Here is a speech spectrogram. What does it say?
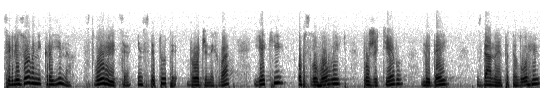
В цивілізованих країнах створюються інститути вроджених вад, які обслуговують пожиттєво людей з даною патологією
